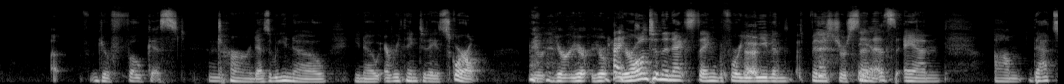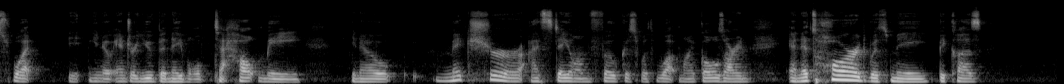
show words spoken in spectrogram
uh, your focused mm. turned. As we know, you know, everything today is squirrel you're you're you're, you're, right. you're on to the next thing before you even finish your sentence, yes. and um, that's what you know, Andrea. You've been able to help me, you know, make sure I stay on focus with what my goals are, and and it's hard with me because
